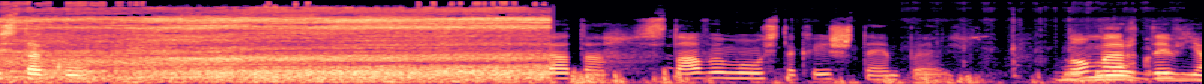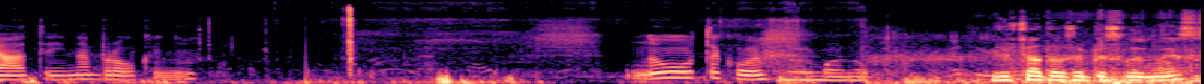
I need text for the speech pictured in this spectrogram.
Ось таку. Ребята, ставимо ось такий штемпель. Номер 9 на Брокені. Ну, такое. Нормально. Дівчата вже пішли вниз.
